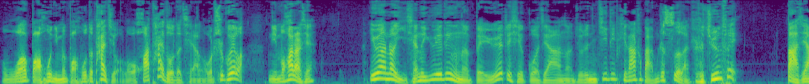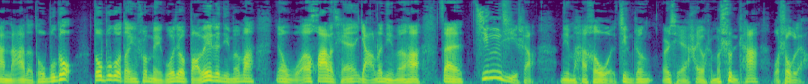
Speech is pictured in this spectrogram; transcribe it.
我保护你们保护的太久了，我花太多的钱了，我吃亏了，你们花点钱。因为按照以前的约定呢，北约这些国家呢，就是你 GDP 拿出百分之四来，这是军费，大家拿的都不够。都不够，等于说美国就保卫着你们吗？那我花了钱养着你们哈，在经济上你们还和我竞争，而且还有什么顺差，我受不了。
